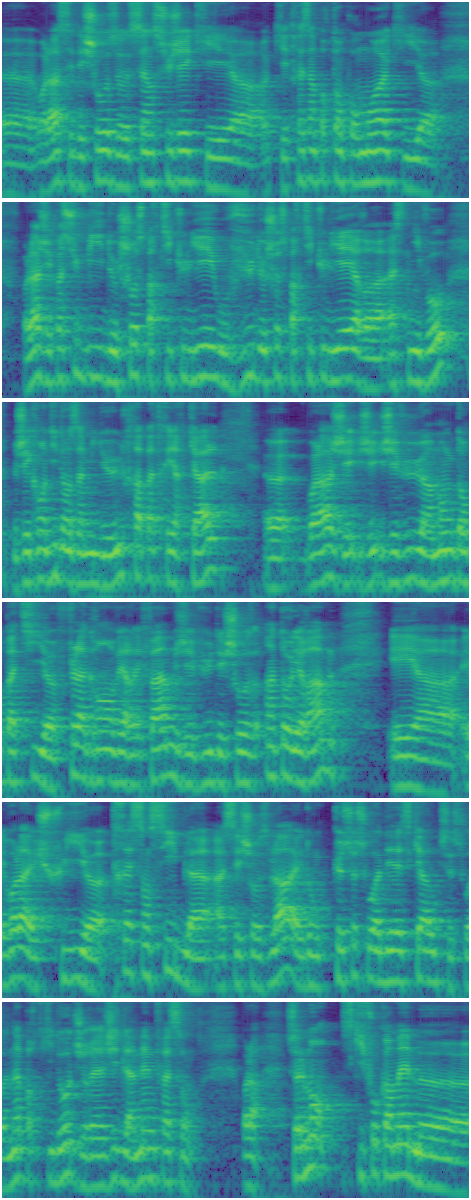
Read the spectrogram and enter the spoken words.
Euh, voilà, c'est des choses. C'est un sujet qui est euh, qui est très important pour moi. Qui voilà, j'ai pas subi de choses particulières ou vu de choses particulières à ce niveau. J'ai grandi dans un milieu ultra patriarcal. voilà, j'ai vu un manque d'empathie flagrant envers les femmes. J'ai vu des choses intolérables. Euh, et, voilà, et je suis euh, très sensible à, ces choses-là. Et donc, que ce soit DSK ou que ce soit n'importe qui d'autre, je réagis de la même façon. Voilà. Seulement, ce qu'il faut quand même, euh,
